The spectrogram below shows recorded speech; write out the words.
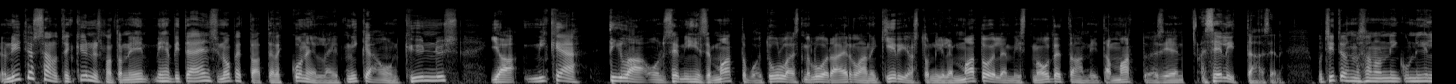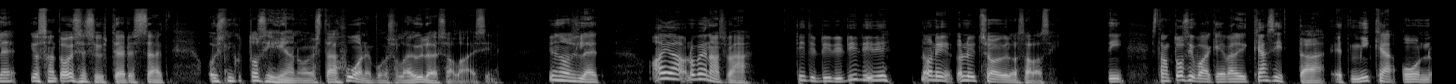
No nyt jos sä haluat sen kynnysmaton, niin meidän pitää ensin opettaa tälle koneelle, että mikä on kynnys ja mikä tila on se, mihin se matto voi tulla. Ja sitten me luodaan erilainen kirjasto niille matoille, mistä me otetaan niitä mattoja siihen selittää sen. Mutta sitten jos mä sanon niin kuin niille jossain toisessa yhteydessä, että olisi niin kuin tosi hienoa, jos tämä huone voisi olla ylösalaisin. Niin se on silleen, että aja, no venas vähän. No niin, no nyt se on ylösalaisin niin sitä on tosi vaikea välillä käsittää, että mikä on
